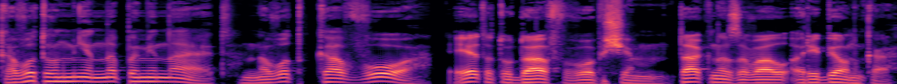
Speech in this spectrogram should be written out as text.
Кого-то он мне напоминает, но вот кого? Этот удав, в общем, так называл ребенка.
